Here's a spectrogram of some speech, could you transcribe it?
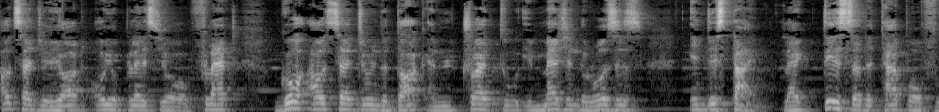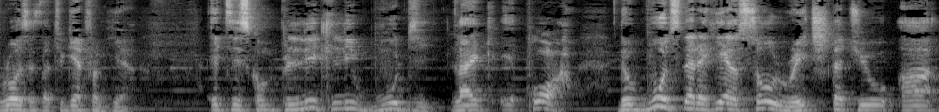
outside your yard or your place, your flat, go outside during the dark and try to imagine the roses in this time. Like these are the type of roses that you get from here it is completely woody like a poor. The woods that are here are so rich that you are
